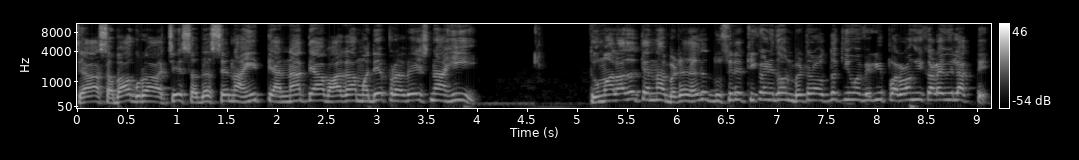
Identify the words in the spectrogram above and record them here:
त्या सभागृहाचे सदस्य नाहीत त्यांना त्या भागामध्ये प्रवेश नाही. तुम्हाला जर त्यांना भेटायचं तर दुसऱ्या ठिकाणी जाऊन भेटायला होतं किंवा वेगळी परवानगी काढावी लागते.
